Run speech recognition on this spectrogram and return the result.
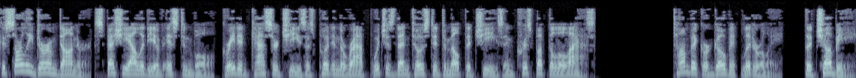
Kasarli durum doner speciality of Istanbul, grated Kasser cheese is put in the wrap which is then toasted to melt the cheese and crisp up the lavaş. Tombik or gobit literally, the chubby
